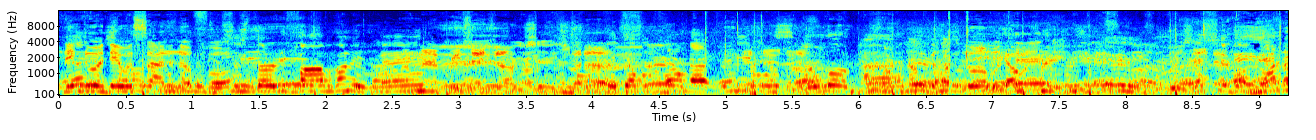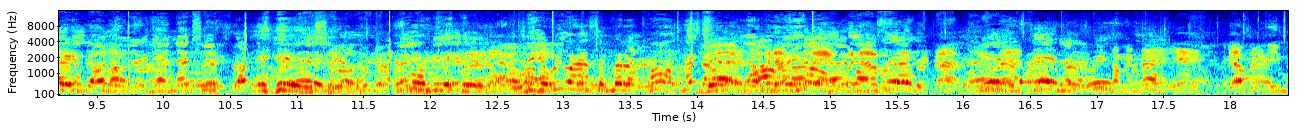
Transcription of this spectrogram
signed. They knew what they were signing up for. This is 3500 man. Man, appreciate y'all, bro. Shut The up. double come after me. Good look, man. Hey, hey, y'all doing it again next year? Yeah. It's gonna be, nigga, we gonna have some better comp next year. Whenever, whenever, we back. We back. We coming back, yeah. Definitely. We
